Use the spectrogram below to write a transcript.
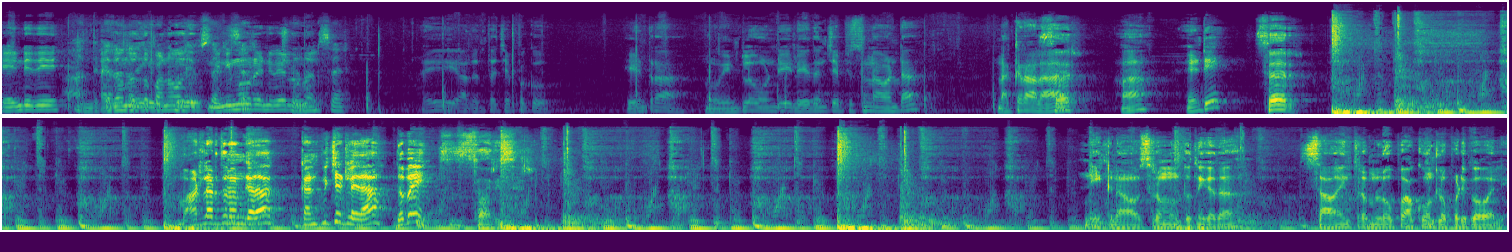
ఏంటిది? ఐదు వందలతో పని అవ్వదు. మినిమం రెండు వేలు ఉండాలి. సార్. అదంతా చెప్పకు. ఏంట్రా? నువ్వు ఇంట్లో ఉండి లేదని చెప్పిస్తున్నావంట. నక్కరాలా? సార్. ఆ? ఏంటి? సార్. మాట్లాడుతున్నాను కదా కనిపించట్లేదా? దుబాయ్ సారీ సార్ నీకు నా అవసరం ఉంటుంది కదా సాయంత్రం లోపు అకౌంట్లో పడిపోవాలి.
